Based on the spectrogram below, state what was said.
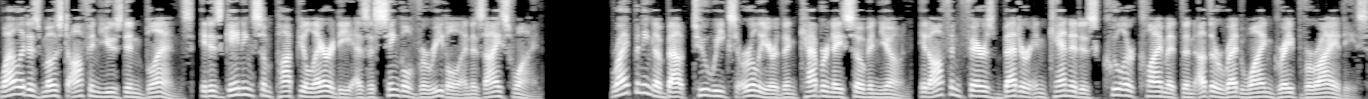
While it is most often used in blends, it is gaining some popularity as a single varietal and as ice wine. Ripening about two weeks earlier than Cabernet Sauvignon, it often fares better in Canada's cooler climate than other red wine grape varieties.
